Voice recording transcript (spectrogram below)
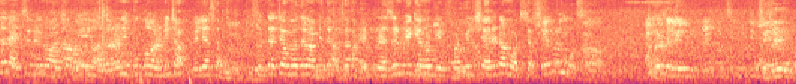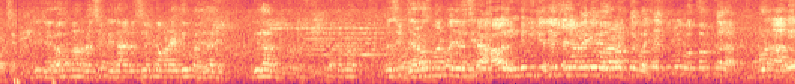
सर ॲक्च्युली न्हू आतां आमी हजारांनी बुकां ऑलरेडी छापलेली आसात सो त्याच्या बद्दल आमी ते आतां at present we cannot give but will share it on WhatsApp xerox मार रसीद डिझायन रसीद प्रमाणे दिवपाचे जाले दिला रसीद झेरॉक्स मारपाची रसीद. हांव इंडिव्हिज्युअली त्याच्या वेळी वर्कआउट करपाचें तुम्ही वर्कआउट करा. पूण आमी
